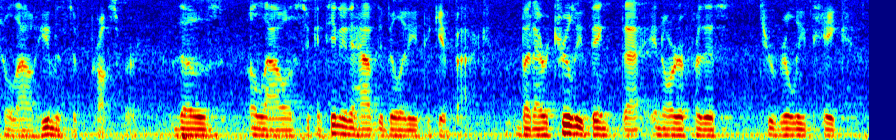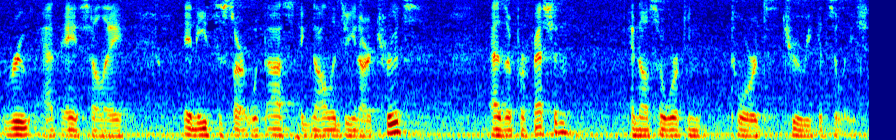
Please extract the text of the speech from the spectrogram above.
to allow humans to prosper. Those allow us to continue to have the ability to give back. But I truly think that in order for this to really take root at ASLA, it needs to start with us acknowledging our truths as a profession and also working towards true reconciliation.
